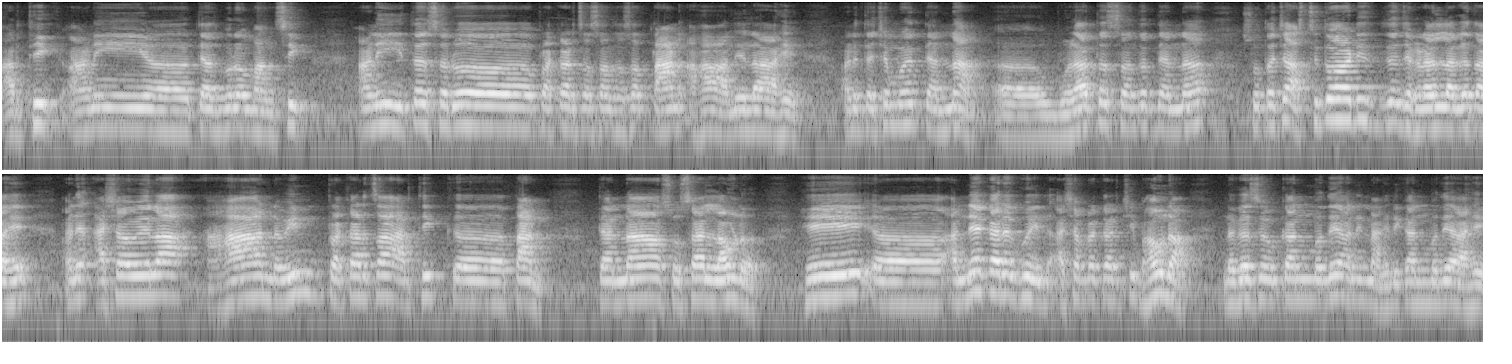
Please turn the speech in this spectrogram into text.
आर्थिक आणि त्याचबरोबर मानसिक आणि इतर सर्व प्रकारचा असा जसा ताण हा आलेला आहे आणि त्याच्यामुळे त्यांना मुळातच सांगतात त्यांना स्वतःच्या अस्तित्वासाठी तिथे झगडायला लागत आहे आणि अशा वेळेला हा नवीन प्रकारचा आर्थिक ताण त्यांना सोसायला लावणं हे अन्यायकारक होईल अशा प्रकारची भावना नगरसेवकांमध्ये आणि नागरिकांमध्ये आहे.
